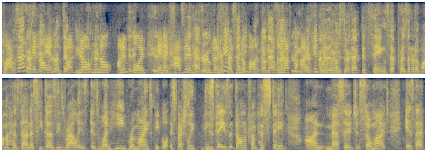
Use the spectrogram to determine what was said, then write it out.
blacks That's and, not and- on deaf uh, no, no, no, unemployed, It- it and it has. hasn't It has. improved I under think- President think Obama. what- no, that's not left true behind. I think one of the most effective things that President Obama has done as he does these rallies is when he reminds people, especially these days that Donald Trump has stayed on message so much, is that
